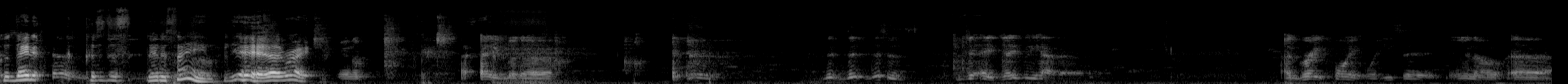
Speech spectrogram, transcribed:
Cause they, cousins. cause it's, they're the same. Yeah, that's right. You know. Hey, but uh, th- th- this is hey Jay Z had a a great point when he said, you know, uh,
